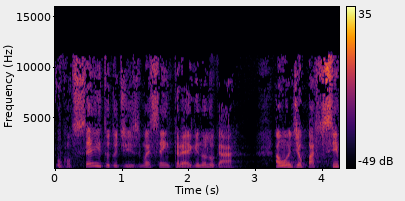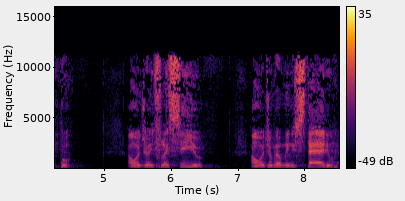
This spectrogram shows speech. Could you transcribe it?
O conceito do dízimo é ser entregue no lugar aonde eu participo, aonde eu influencio, aonde o meu ministério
